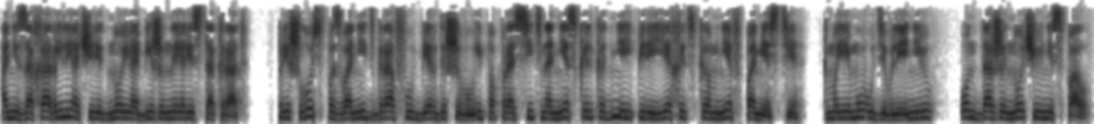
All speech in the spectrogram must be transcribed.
а не Захар или очередной обиженный аристократ. Пришлось позвонить графу Бердышеву и попросить на несколько дней переехать ко мне в поместье. К моему удивлению, он даже ночью не спал.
